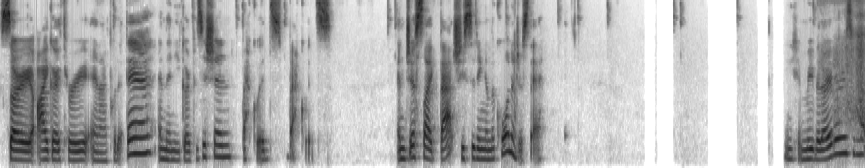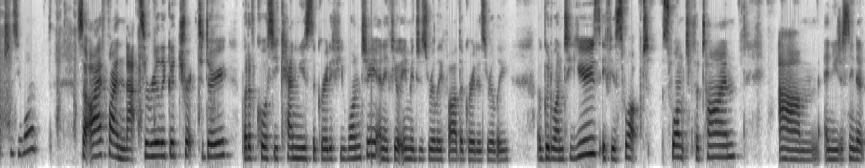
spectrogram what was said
So I go through and I put it there, and then you go position, backwards, backwards. And just like that, she's sitting in the corner just there. You can move it over as much as you want. So I find that's a really good trick to do, but of course you can use the grid if you want to, and if your image is really far, the grid is really a good one to use. If you're swapped, swamped for time um, and you just need to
